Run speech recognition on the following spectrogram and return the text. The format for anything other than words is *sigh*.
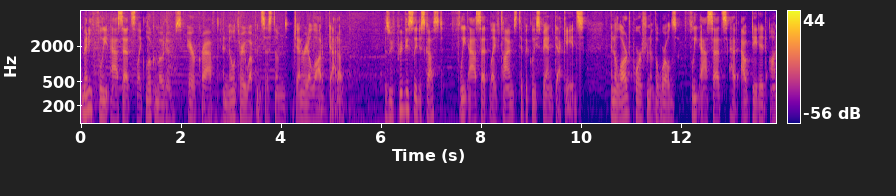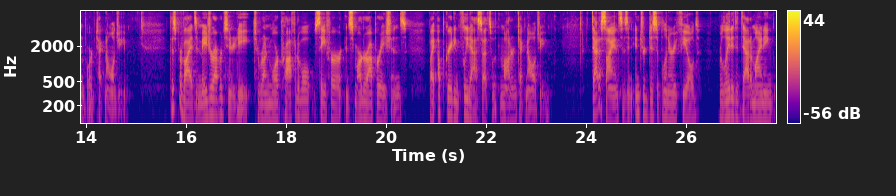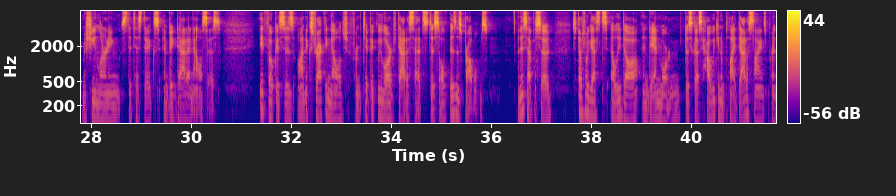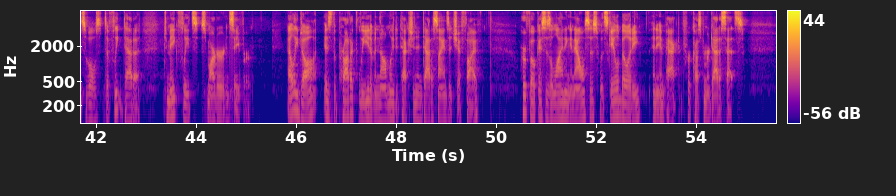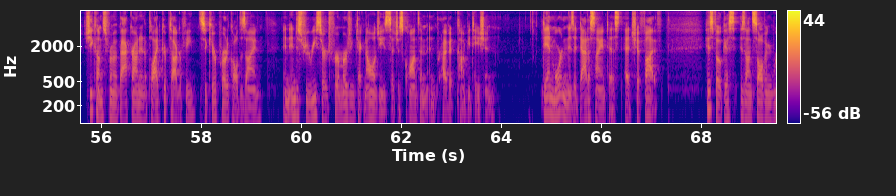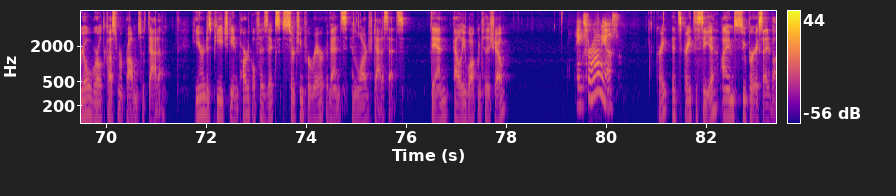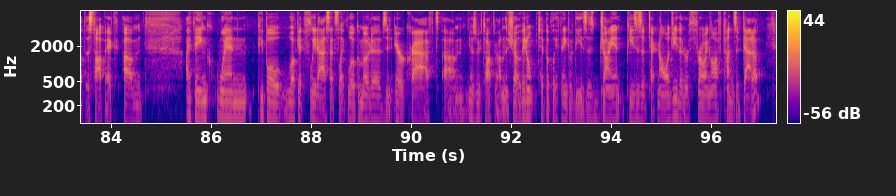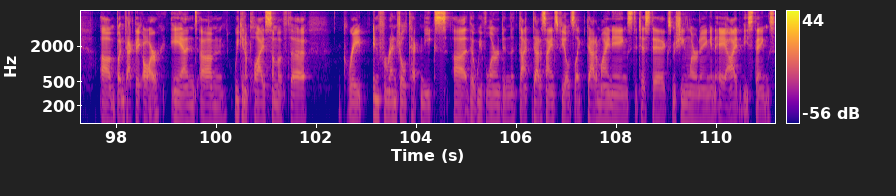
Many fleet assets like locomotives, aircraft, and military weapon systems generate a lot of data. As we've previously discussed, fleet asset lifetimes typically span decades, and a large portion of the world's fleet assets have outdated onboard technology. This provides a major opportunity to run more profitable, safer, and smarter operations by upgrading fleet assets with modern technology. Data science is an interdisciplinary field related to data mining, machine learning, statistics, and big data analysis. It focuses on extracting knowledge from typically large data sets to solve business problems. In this episode, special guests Ellie Daw and Dan Morton discuss how we can apply data science principles to fleet data to make fleets smarter and safer. Ellie Daw is the product lead of anomaly detection and data science at Shift5. Her focus is aligning analysis with scalability and impact for customer data sets. She comes from a background in applied cryptography, secure protocol design, and industry research for emerging technologies such as quantum and private computation. Dan Morton is a data scientist at Shift5. His focus is on solving real world customer problems with data. He earned his PhD in particle physics, searching for rare events in large data sets. Dan, Ellie, welcome to the show. Thanks for having us. Great. It's great to see you. I am super excited about this topic. Um, I think when people look at fleet assets like locomotives and aircraft, um, as we've talked about in the show, they don't typically think of these as giant pieces of technology that are throwing off tons of data. Um, but in fact, they are. And um, we can apply some of the great inferential techniques uh, that we've learned in the di- data science fields like data mining, statistics, machine learning, and AI to these things.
